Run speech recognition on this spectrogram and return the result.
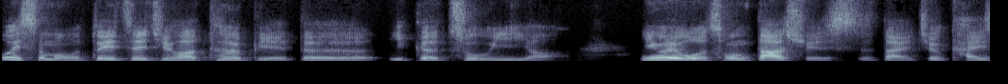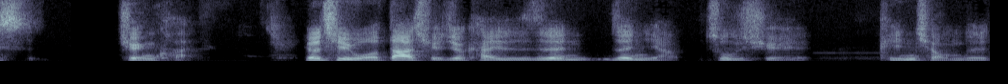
为什么我对这句话特别的一个注意哦？因为我从大学时代就开始捐款。尤其我大学就开始认认养助学贫穷的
